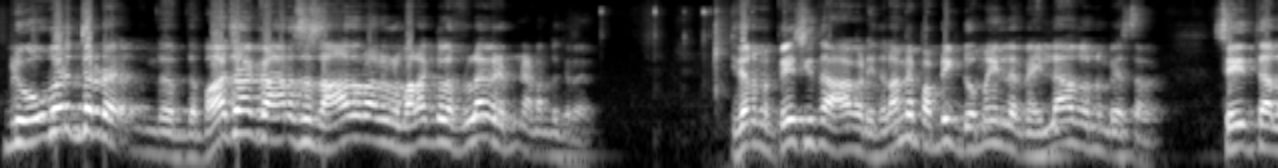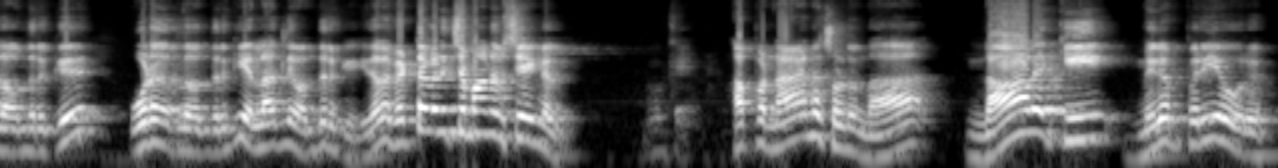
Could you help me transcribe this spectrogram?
இப்படி ஒவ்வொருத்தரோட இந்த பாஜக ஆர்எஸ்எஸ் ஆதரவாளர்கள் வழக்குல ஃபுல்லா இவர் எப்படி நடந்துக்கிறாரு? இதை நம்ம பேசிதான் ஆகணும். இதெல்லாமே பப்ளிக் டொமைன்ல நான் இல்லாத ஒன்றும் பேசுறேன் செய்தித்தாள்ல வந்திருக்கு ஊடகத்துல வந்திருக்கு எல்லாத்துலயும் வந்திருக்கு. இதெல்லாம் வெட்ட வெளிச்சமான விஷயங்கள். ஓகே அப்ப நான் என்ன சொல்றேன்னா நாளைக்கு மிகப்பெரிய ஒரு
